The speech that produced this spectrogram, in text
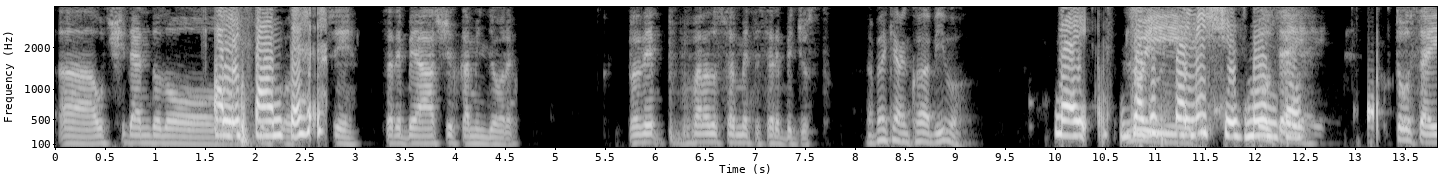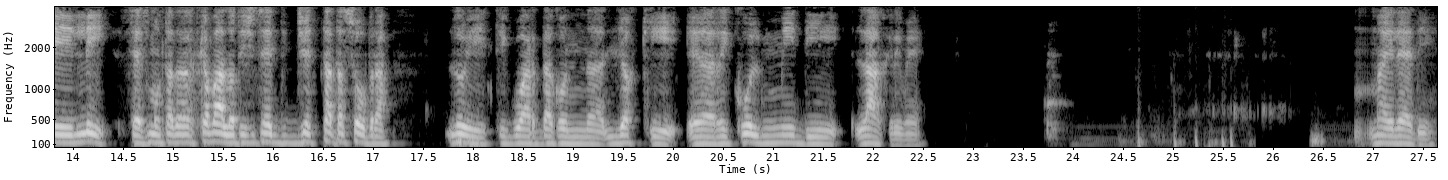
ah, uccidendolo All'istante. Sì, sarebbe la scelta migliore. Paradossalmente sarebbe giusto. Ma perché è ancora vivo? Beh, già che Lui- sta lì ci Tu smonto. sei, tu sei lì, sei smontata dal cavallo, ti ci sei gettata sopra. Lui ti guarda con gli occhi eh, ricolmi di lacrime. My Lady,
